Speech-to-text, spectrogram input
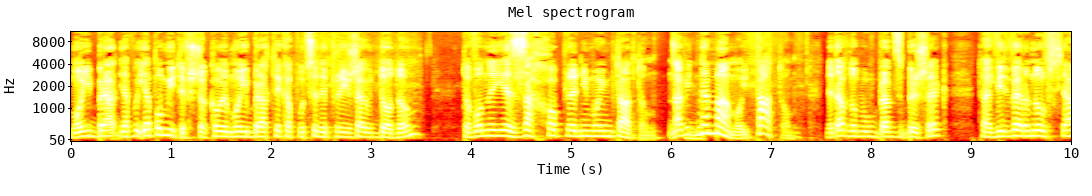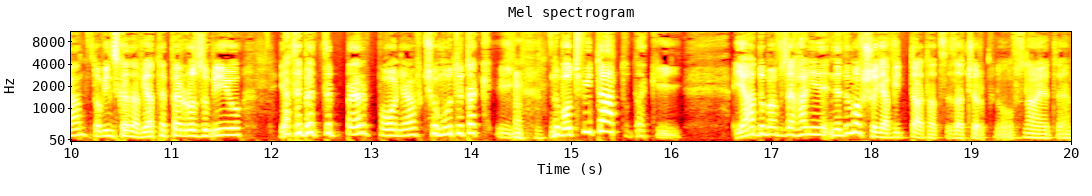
moi bra, ja, ja pomity wszczo, koły moi braty kapucyny przyjeżdżały do domu, to one jest zachopleni moim tatą. Nawet nie mamo i tatą. Niedawno był brat Zbyszek, to jak win to więc gadał, ja teper rozumieju, ja tebe teper ponia, czemu ty taki? No bo twój tato taki. Ja duma w zachali, nie dumał, że ja wid tata zaczerpnął, znaję te,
